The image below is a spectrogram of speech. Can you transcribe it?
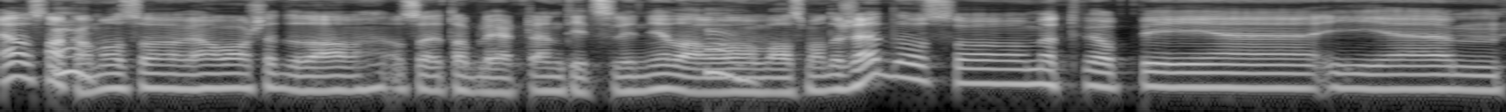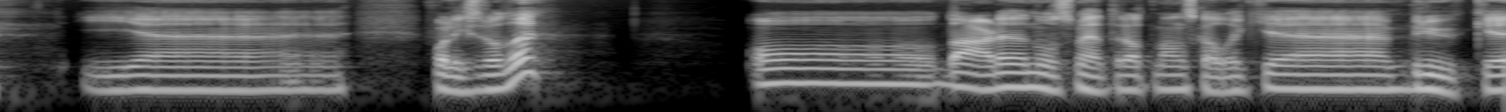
Ja, og snakka Ja. med oss, og ja, hva skjedde da? Og så etablerte en tidslinje da, og Ja. hva som hadde skjedd. Og så møtte vi opp i, i, i, eh, i eh, forliksrådet. Og da er det noe som heter at man skal ikke bruke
